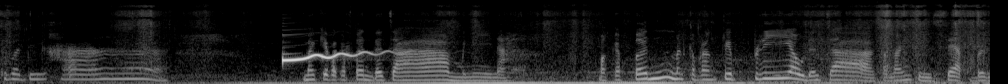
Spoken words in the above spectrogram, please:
สวัสดีค่ะ มาเก็บมักแอเปิ้ลเด้อจ้ามื้อนี้นะมักแอเปิ้ลมันกำลังเปรี้ยวๆเด้อจ้ากำลังกินแซ่บเบิ่ง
